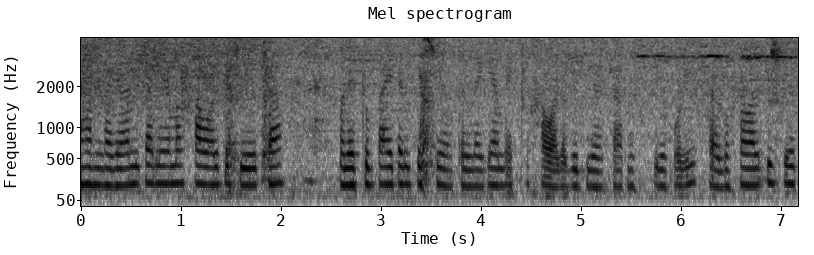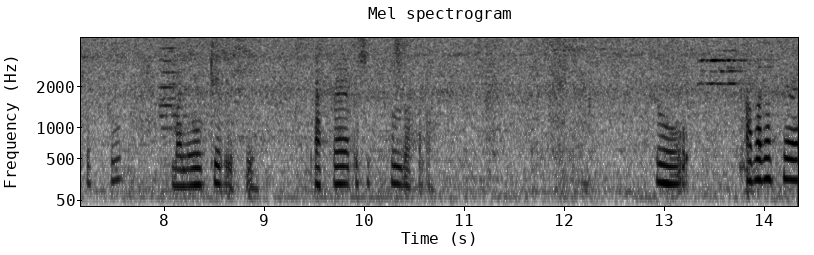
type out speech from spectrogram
ভালো লাগে। আমি জানি আমার খাওয়ার ভিডিওটা মানে একটু বাইরের বেশি হতে লাগে। আমি একটু খাওয়ার ভিডিওটা আমি ইয়ে করি। তাহলে খাওয়ার ভিডিওটা একটু মানে উঠে বেশি। আপনারা বেশি পছন্দ করো সো আবার আপনারা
